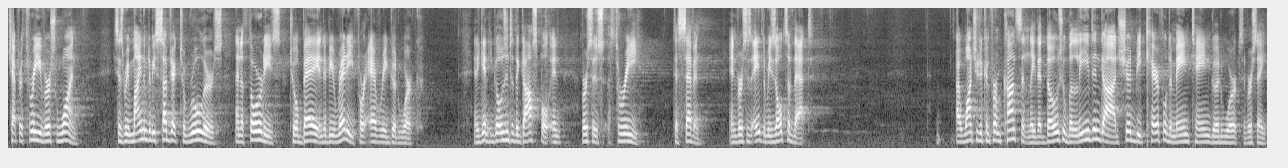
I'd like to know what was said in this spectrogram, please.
Chapter 3, verse 1, he says, Remind them to be subject to rulers and authorities, to obey and to be ready for every good work. And again, he goes into the gospel in verses 3 to 7. And verses 8, the results of that I want you to confirm constantly that those who believed in God should be careful to maintain good works. In verse 8,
